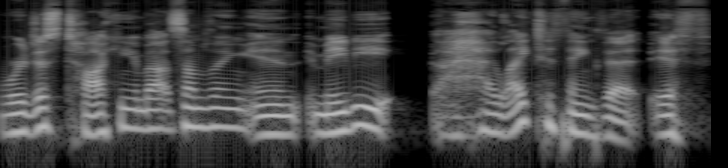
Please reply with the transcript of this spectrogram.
we're just talking about something, and maybe I like to think that if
